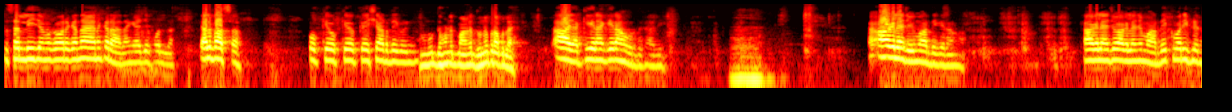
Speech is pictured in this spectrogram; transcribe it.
ਤਸੱਲੀ ਚਮਕੌਰ ਕਹਿੰਦਾ ਐਨ ਕਰਾ ਦਾਂਗੇ ਅੱਜ ਫੁੱਲ। ਚੱਲ ਬਸ। ਓਕੇ ਓਕੇ ਓਕੇ ਛੱਡ ਦੇ ਕੋਈ ਨੀ। ਮੁੱਦ ਹੁਣ ਮੰਗ ਦੋਨੇ ਬਰਾਬਰ ਲੈ। ਆ ਜਾ ਕੇਰਾਂ ਕੇਰਾਂ ਹੋਰ ਦਿਖਾ ਦੀ। ਆ- ਅਗਲਿਆਂ ਚ ਵੀ ਮਾਰ ਦੇ ਕੇਰਾਂ। ਅਗਲਿਆਂ ਚੋਂ ਅਗਲਿਆਂ ਚ ਮਾਰ ਦੇ ਇੱਕ ਵਾਰੀ ਫਿਰ।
